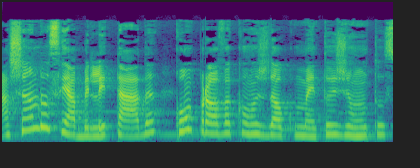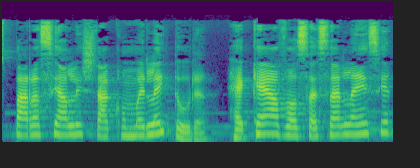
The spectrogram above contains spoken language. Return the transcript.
Achando-se habilitada, comprova com os documentos juntos para se alistar como eleitora. Requer a Vossa Excelência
